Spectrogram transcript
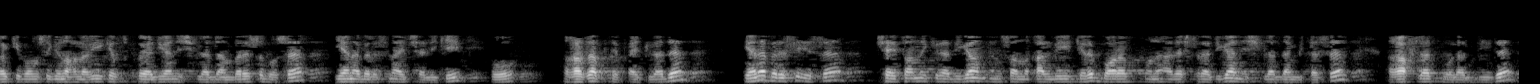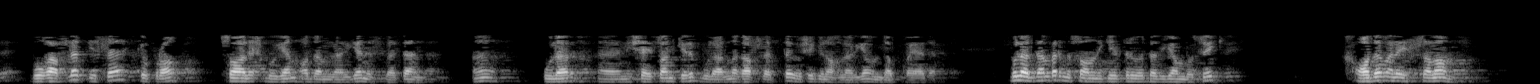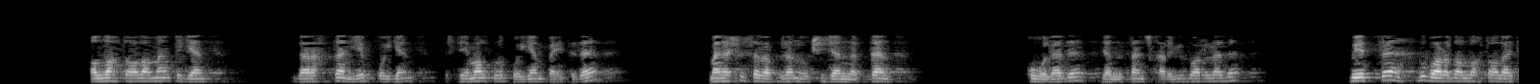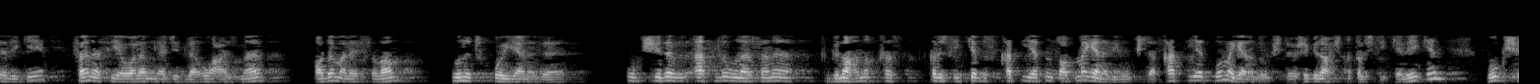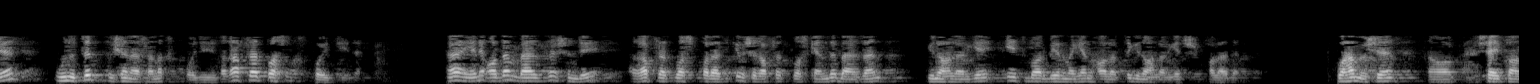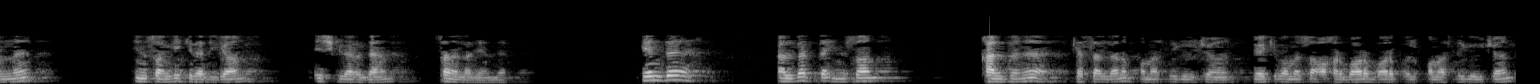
yoki bo'lmasa gunohlarga kiritib qo'yadigan eshiklardan birisi bo'lsa yana birisini aytishadiki bu g'azab deb aytiladi. Yana birisi esa shaytonni kiradigan insonni qalbiga kirib borib uni adashtiradigan eshiklardan bittasi g'aflat bo'ladi deydi. Bu g'aflat esa ko'proq solih bo'lgan odamlarga nisbatan ular e, shayton kirib ularni g'aflatda o'sha gunohlarga undab qo'yadi. Bulardan bir misolni keltirib o'tadigan bo'lsak odam alayhissalom alloh taolo man qilgan daraxtdan yeb qo'ygan iste'mol qilib qo'ygan paytida mana shu sabab bilan u kishi jannatdan quviladi jannatdan chiqarib yuboriladi. Bu yerda bu borada alloh taolo aytadiki odam alayhissalom unutib qo'ygan edi. U kishida biz aslida u narsani gunohni qilishlikka biz qat'iyatni topmagan edik u kishida. Qat'iyat bo'lmagan edi u kishida. O'sha gunoh ishni qilishlikka. Lekin bu kishi unutib o'sha narsani qilib qo'ydi deydi. G'aflat bosib qilib qo'ydi deydi. Ha ya'ni odam ba'zida shunday g'aflat bosib qoladiki o'sha g'aflat bosganda ba'zan gunohlarga e'tibor bermagan holatda gunohlarga tushib qoladi. Bu ham o'sha shaytonni insonga kiradigan eshiklaridan sanaladi endi. Endi albatta inson qalbini kasallanib qolmasligi uchun yoki bo'lmasa oxiri borib borib o'lib qolmasligi uchun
